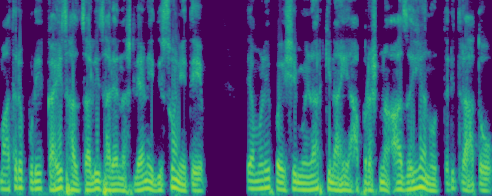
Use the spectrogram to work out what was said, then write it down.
मात्र पुढे काहीच हालचाली झाल्या नसल्याने दिसून येते. त्यामुळे पैसे मिळणार की नाही हा प्रश्न आजही अनुत्तरित राहतो.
